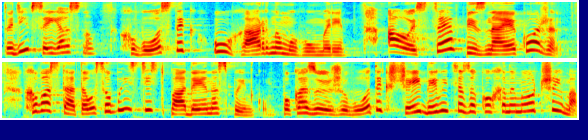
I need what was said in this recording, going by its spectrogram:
тоді все ясно. Хвостик у гарному гуморі. А ось це впізнає кожен. Хвостата особистість падає на спинку, показує животик, ще й дивиться закоханими очима.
